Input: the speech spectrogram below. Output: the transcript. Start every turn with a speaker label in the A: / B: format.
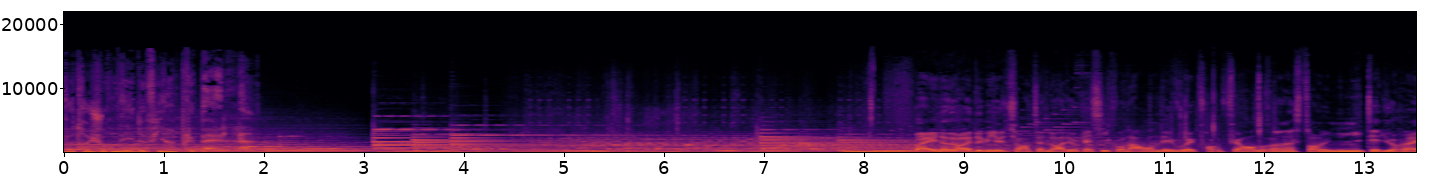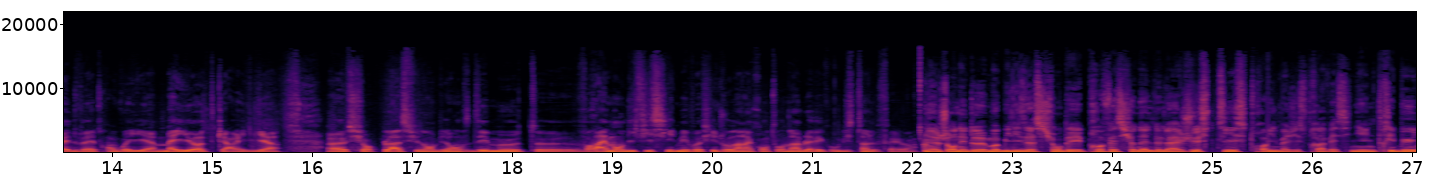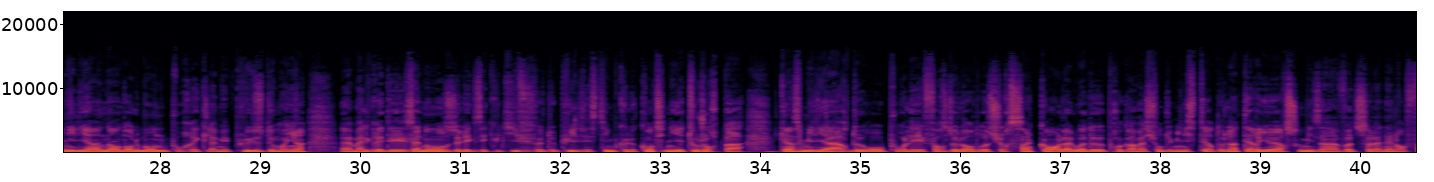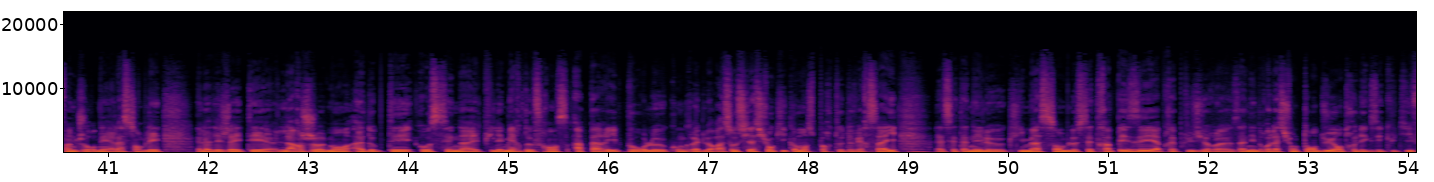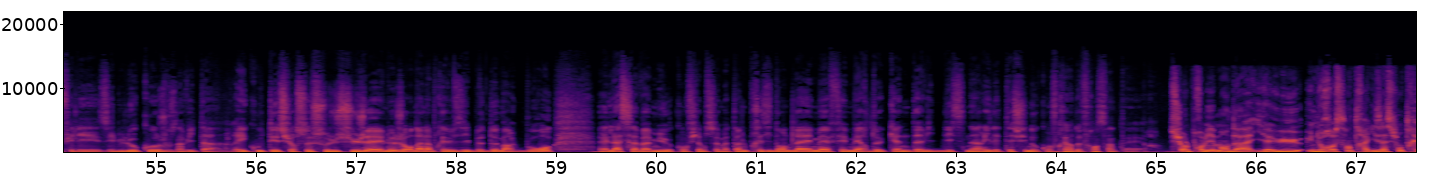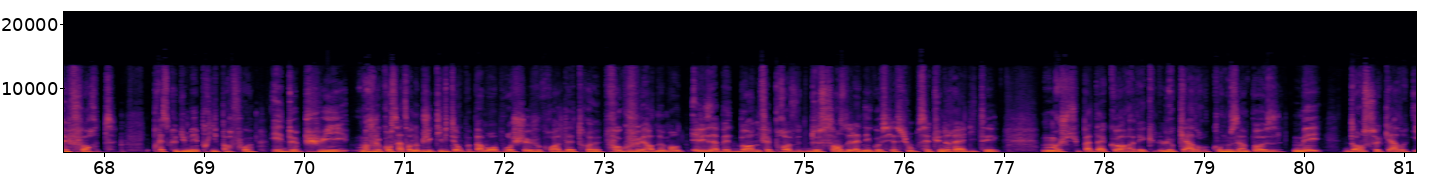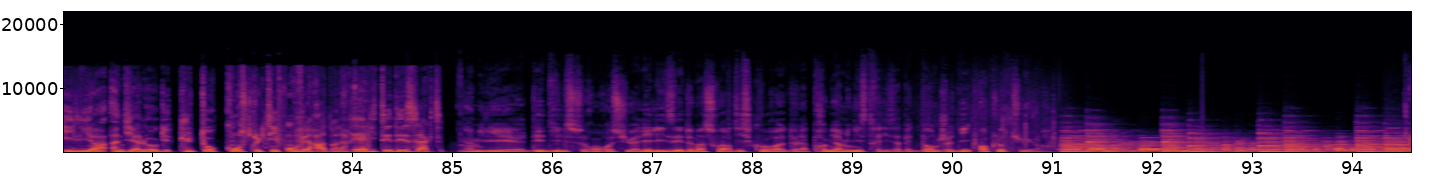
A: votre journée devient plus belle.
B: Bah, 9h02 sur l'antenne de Radio Classique. On a rendez-vous avec Franck Ferrand dans un instant. Une unité du RAID va être envoyée à Mayotte car il y a euh, sur place une ambiance d'émeute euh, vraiment difficile. Mais voici le journal incontournable avec Augustin Lefebvre.
C: Journée de mobilisation des professionnels de la justice. 3000 magistrats avaient signé une tribune il y a un an dans le monde pour réclamer plus de moyens. Euh, malgré des annonces de l'exécutif depuis, ils estiment que le compte n'y est toujours pas. 15 milliards d'euros pour les forces de l'ordre sur 5 ans. La loi de programmation du ministère de l'Intérieur, soumise à un vote solennel en fin de journée à l'Assemblée. Elle a déjà été largement adoptée au Sénat. Et puis les maires de France à Paris pour le congrès de leur association qui commence porte de Versailles. Cette année, le climat semble s'être apaisé après plusieurs années de relations tendues entre l'exécutif et les élus locaux. Je vous invite à réécouter sur ce sujet le journal imprévisible de Marc Bourreau. Là, ça va mieux, confirme ce matin le président de l'AMF et maire de Cannes, David Lisnard. Il était chez nos confrères de France Inter.
D: Sur le premier mandat, il y a eu une recentralisation très forte presque du mépris parfois. Et depuis, moi je le constate en objectivité, on peut pas me reprocher, je crois, d'être faux gouvernement. Elisabeth Borne fait preuve de sens de la négociation. C'est une réalité. Moi je suis pas d'accord avec le cadre qu'on nous impose, mais dans ce cadre, il y a un dialogue plutôt constructif. On verra dans la réalité des actes.
C: Un millier d'édiles seront reçus à l'Élysée demain soir. Discours de la première ministre Elisabeth Borne jeudi en clôture.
